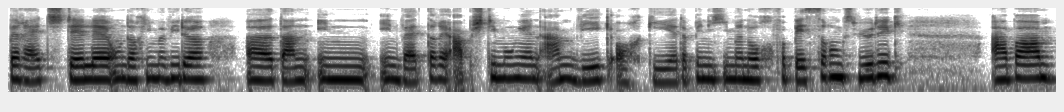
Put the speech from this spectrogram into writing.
bereitstelle und auch immer wieder äh, dann in, in weitere Abstimmungen am Weg auch gehe. Da bin ich immer noch verbesserungswürdig, aber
